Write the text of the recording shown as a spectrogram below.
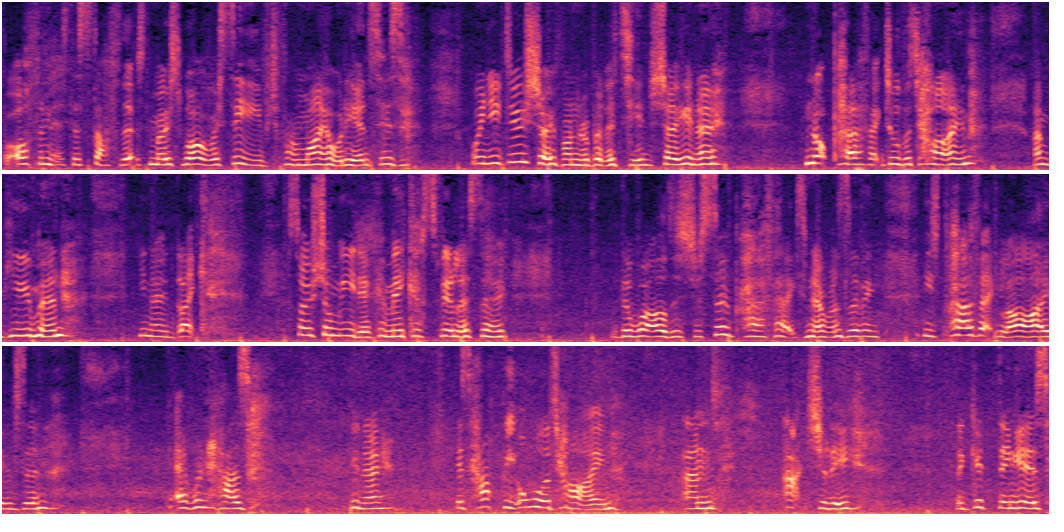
but often it's the stuff that's most well received from my audiences when you do show vulnerability and show, you know, not perfect all the time. I'm human. You know, like social media can make us feel as though the world is just so perfect and everyone's living these perfect lives and everyone has, you know, is happy all the time. And actually, the good thing is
